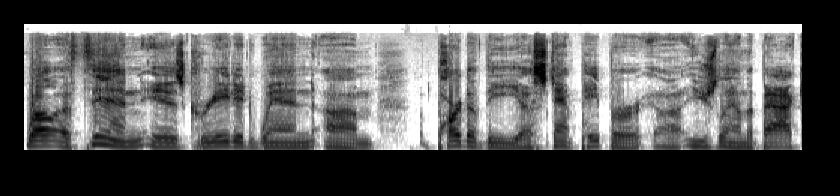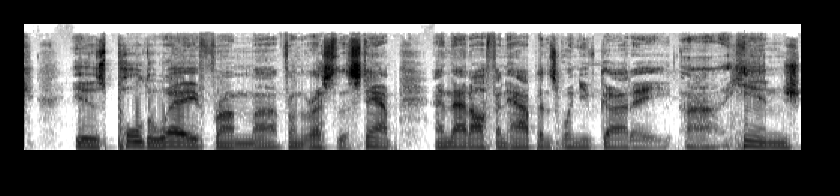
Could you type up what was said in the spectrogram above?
Well, a thin is created when um, part of the uh, stamp paper, uh, usually on the back, is pulled away from uh, from the rest of the stamp, and that often happens when you've got a uh, hinge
